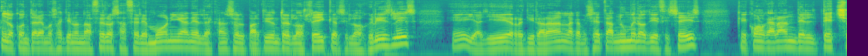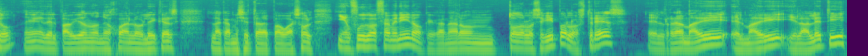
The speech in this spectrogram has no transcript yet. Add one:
Y lo contaremos aquí en Onda Cero, esa ceremonia en el descanso del partido entre los Lakers y los Grizzlies. ¿eh? Y allí retirarán la camiseta número 16 que colgarán del techo ¿eh? del pabellón donde juegan los Lakers la camiseta de Pau Gasol. Y en fútbol femenino, que ganaron todos los equipos, los tres, el Real Madrid, el Madrid y el Atleti,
